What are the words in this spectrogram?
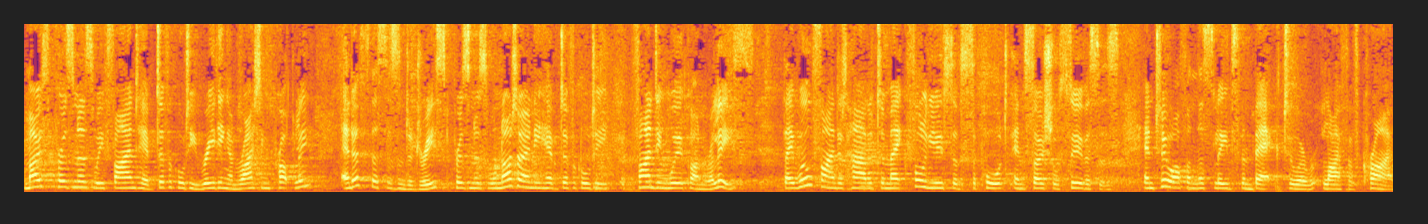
Most prisoners we find have difficulty reading and writing properly, and if this isn't addressed, prisoners will not only have difficulty finding work on release, they will find it harder to make full use of support and social services, and too often this leads them back to a life of crime.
